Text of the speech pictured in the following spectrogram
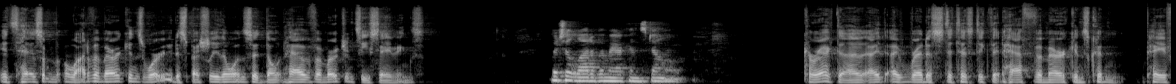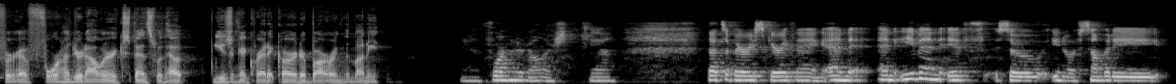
it has a lot of Americans worried, especially the ones that don't have emergency savings. Which a lot of Americans don't. Correct. I, I read a statistic that half of Americans couldn't pay for a four hundred dollar expense without using a credit card or borrowing the money. Yeah, four hundred dollars. Yeah, that's a very scary thing. And and even if so, you know, if somebody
